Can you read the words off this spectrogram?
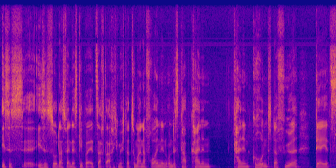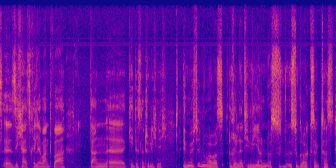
ist es, äh, ist es so, dass wenn der Skipper jetzt sagt, ach, ich möchte zu meiner Freundin und es gab keinen keinen Grund dafür, der jetzt äh, sicherheitsrelevant war, dann äh, geht es natürlich nicht. Ich möchte nur mal was relativieren, was, was du gerade gesagt hast.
